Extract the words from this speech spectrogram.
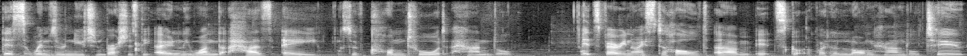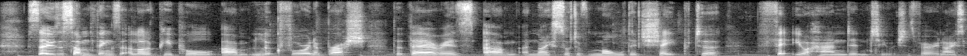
This Winsor & Newton brush is the only one that has a sort of contoured handle. It's very nice to hold. Um, it's got quite a long handle too. So those are some things that a lot of people um, look for in a brush, that there is um, a nice sort of molded shape to fit your hand into, which is very nice.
